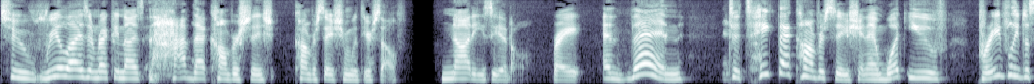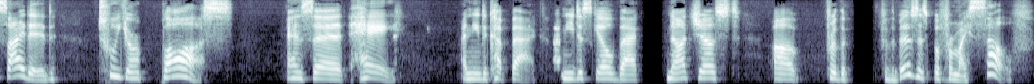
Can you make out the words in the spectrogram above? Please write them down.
to realize and recognize and have that conversation conversation with yourself. Not easy at all, right? And then to take that conversation and what you've bravely decided to your boss and said, Hey, I need to cut back. I need to scale back, not just uh, for the for the business, but for myself.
